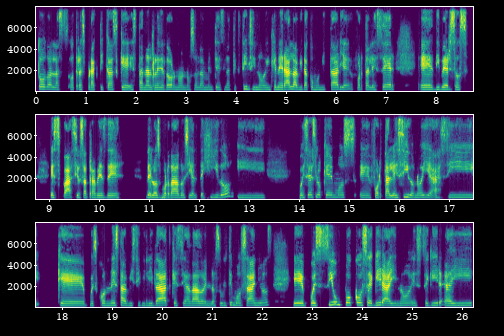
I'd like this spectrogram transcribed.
todas las otras prácticas que están alrededor, ¿no? No solamente es la textil, sino en general la vida comunitaria, fortalecer eh, diversos espacios a través de, los bordados y el tejido y pues es lo que hemos eh, fortalecido, ¿no? Y así que pues con esta visibilidad que se ha dado en los últimos años, eh, pues sí un poco seguir ahí, ¿no? Es seguir ahí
